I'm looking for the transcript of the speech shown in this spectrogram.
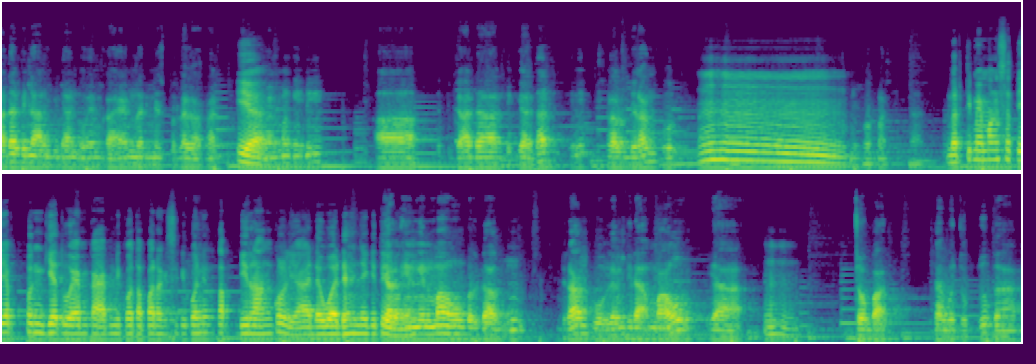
ada binaan-binaan UMKM dan dinas perdagangan iya memang ini uh, ketika ada kegiatan ini selalu dirangkul Mhm. informasikan berarti memang setiap penggiat UMKM di Kota Padang Sidikuan ini tetap dirangkul ya ada wadahnya gitu ya yang bang ingin mau bergabung dirangkul. Yang tidak mau ya Mhm. coba kita bujuk juga.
